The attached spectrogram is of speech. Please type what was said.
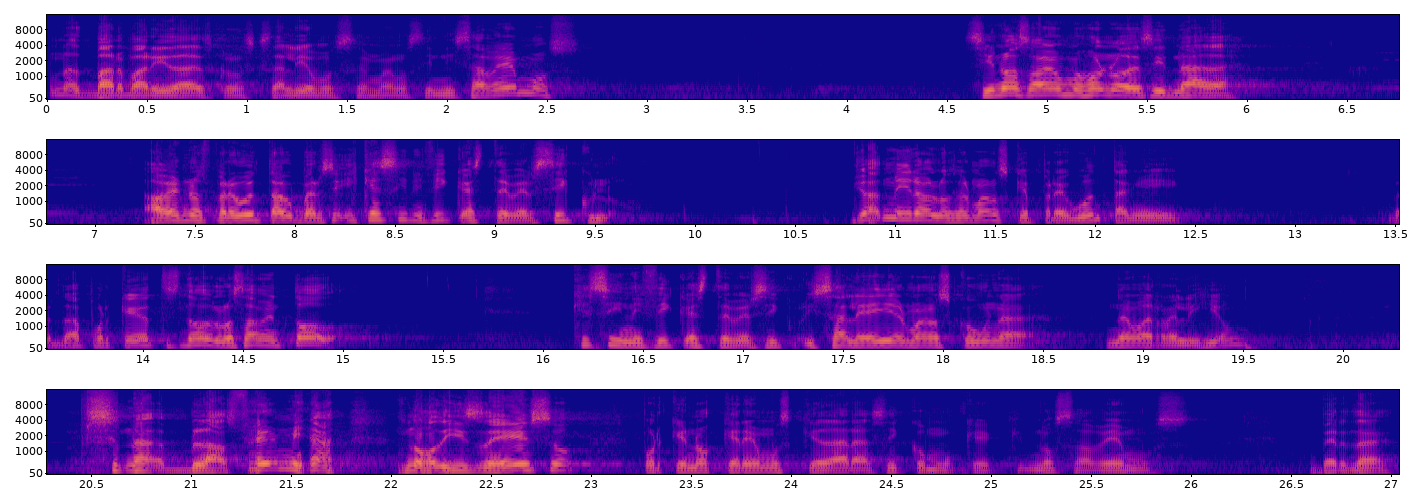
unas barbaridades con las que salíamos, hermanos, y ni sabemos. Si no sabemos, mejor no decir nada. A ver, nos pregunta un versículo, ¿y qué significa este versículo? Yo admiro a los hermanos que preguntan y, ¿verdad? Porque ellos no lo saben todo. ¿Qué significa este versículo? Y sale ahí, hermanos, con una nueva religión. Es una blasfemia, no dice eso, porque no queremos quedar así como que no sabemos. ¿Verdad?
